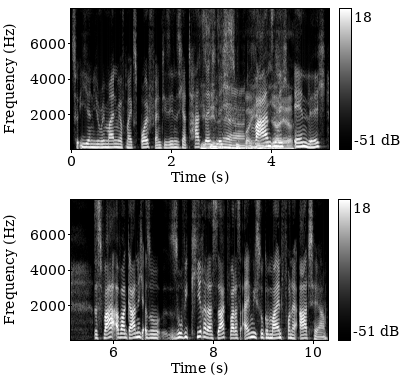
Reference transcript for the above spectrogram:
zu Ian, you remind me of my ex-boyfriend, die sehen sich ja tatsächlich sich super ähnlich. wahnsinnig Ja, ja. ähnlich. Das war aber gar nicht, also so wie Kira das sagt, war das eigentlich so gemeint von der Art her.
